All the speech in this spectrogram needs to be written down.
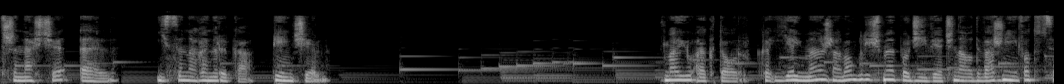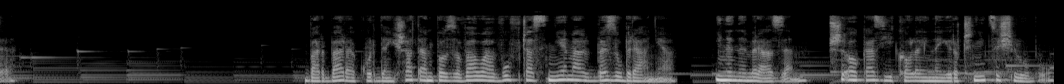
13 L. i syna Henryka, 5 L. W maju aktorkę i jej męża mogliśmy podziwiać na odważnej fotce. Barbara Kurdej-Szatan pozowała wówczas niemal bez ubrania. Innym razem, przy okazji kolejnej rocznicy ślubu,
